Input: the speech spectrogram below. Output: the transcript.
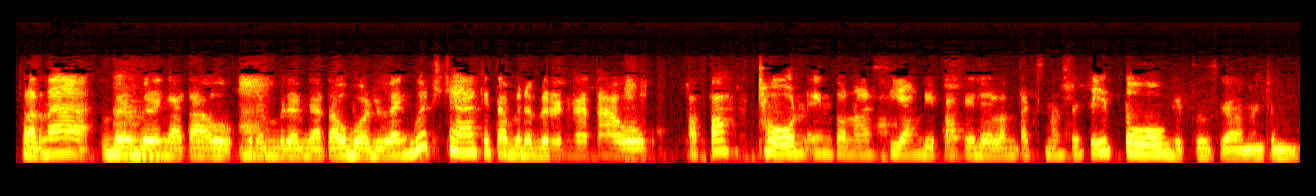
Karena benar-benar nggak tahu, benar-benar nggak tahu body language-nya, kita benar-benar nggak tahu apa tone intonasi yang dipakai dalam text message itu, gitu segala macam.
